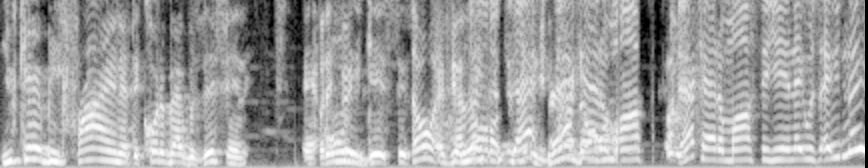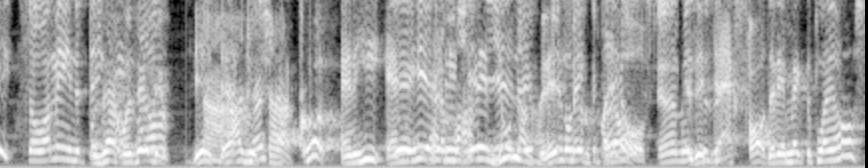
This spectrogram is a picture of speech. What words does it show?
You can't be frying at the quarterback position and but only you, get six. No, if you're unless no, Dak, Dak had a monster. Dak had a monster year, and they was eight and eight. So I mean, the thing was that was it. Yeah, Dak I just Prescott cooked, and he and yeah, he had a monster they didn't do nothing. They didn't make the playoffs. playoffs. You know what I mean? Is it Dak's fault they didn't make the playoffs?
